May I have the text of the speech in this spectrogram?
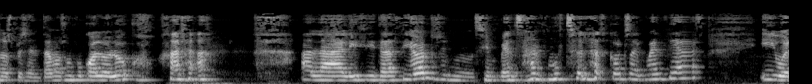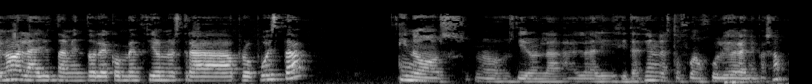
nos presentamos un poco a lo loco a la, a la licitación sin, pensar mucho en las consecuencias y bueno, al ayuntamiento le convenció nuestra propuesta y nos, nos dieron la, la licitación. Esto fue en julio del año pasado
